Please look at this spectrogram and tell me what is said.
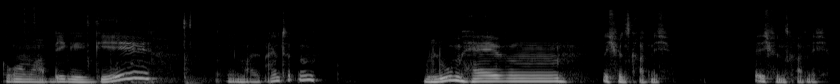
Gucken wir mal BGG. Hier mal eintippen. Gloomhaven. Ich finde es gerade nicht. Ich finde es gerade nicht.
